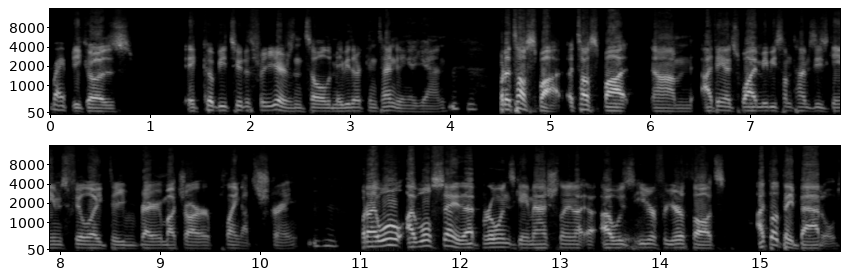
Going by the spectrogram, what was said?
Right. Because it could be two to three years until maybe they're contending again. Mm-hmm. But a tough spot, a tough spot. Um, I think that's why maybe sometimes these games feel like they very much are playing out the string. Mm-hmm. But I will, I will say that Bruins game, Ashley, I, I was eager for your thoughts. I thought they battled.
